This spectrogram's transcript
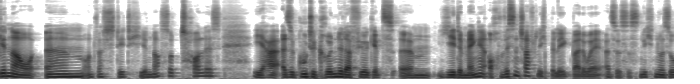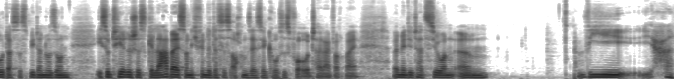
genau. Ähm, und was steht hier noch so Tolles? Ja, also gute Gründe dafür gibt es ähm, jede Menge, auch wissenschaftlich belegt, by the way. Also es ist nicht nur so, dass es wieder nur so ein esoterisches Gelaber ist und ich finde, das ist auch ein sehr, sehr großes Vorurteil einfach bei, bei Meditation. Ähm, wie, ja,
